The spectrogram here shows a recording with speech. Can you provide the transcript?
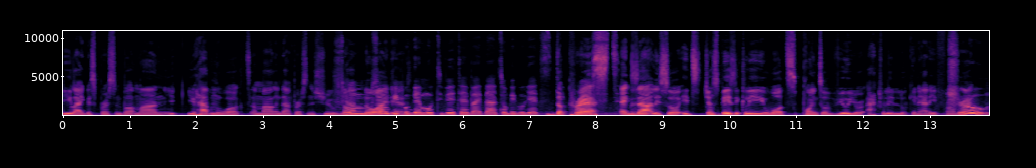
be like this person." But man, you you haven't walked a mile in that person's shoes. you have Some no some idea. people get motivated by that. Some people get depressed. depressed. Exactly. So it's just basically what point of view you're actually looking at it from. like, True.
